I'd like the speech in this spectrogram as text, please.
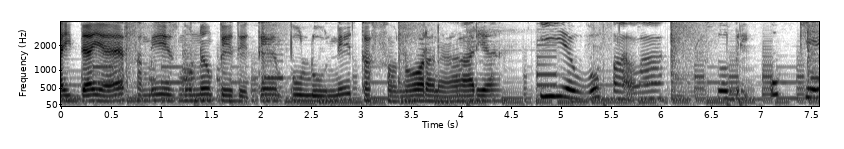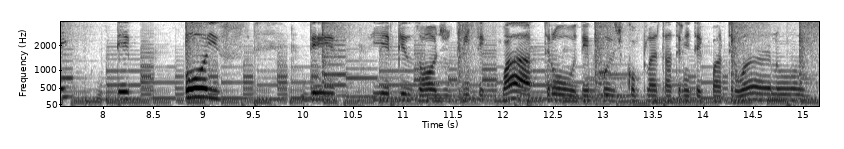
A ideia é essa mesmo, não perder tempo, luneta sonora na área. E eu vou falar sobre o que depois desse episódio 34, depois de completar 34 anos.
